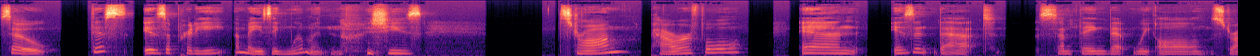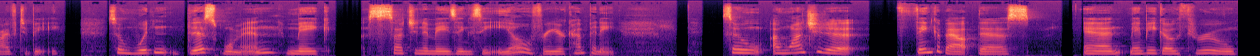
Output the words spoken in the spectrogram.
So, this is a pretty amazing woman. She's strong, powerful, and isn't that something that we all strive to be? So, wouldn't this woman make such an amazing CEO for your company? So, I want you to think about this and maybe go through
